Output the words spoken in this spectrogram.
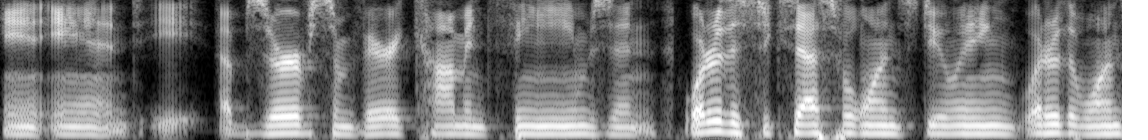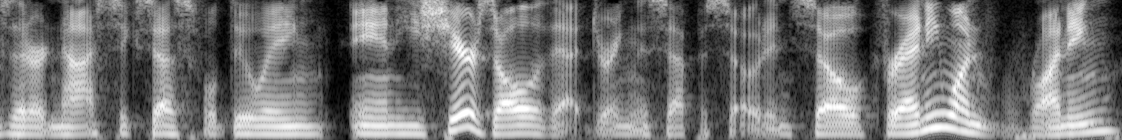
and, and he observes some very common themes and what are the successful ones doing? What are the ones that are not successful doing? And he shares all of that during this episode. And so for anyone running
